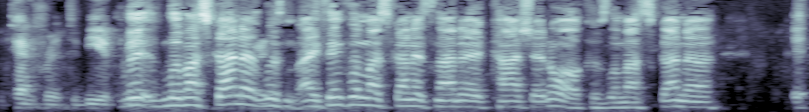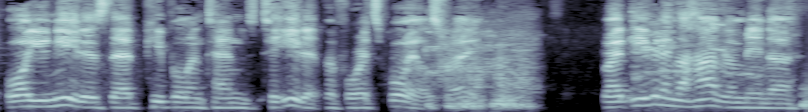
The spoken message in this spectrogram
intend for it to be a pre. Lamaskana, right? I think lamaskana is not a kash at all because lamaskana, all you need is that people intend to eat it before it spoils, right? but even in the havamina, uh,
